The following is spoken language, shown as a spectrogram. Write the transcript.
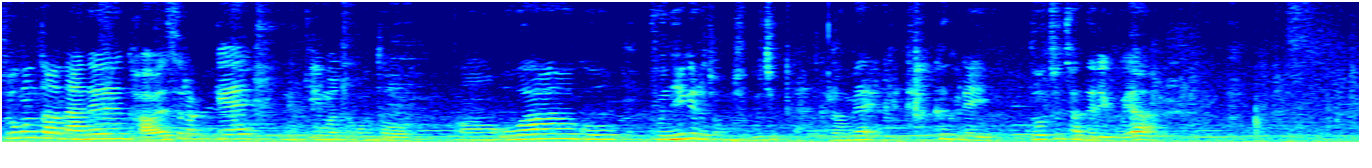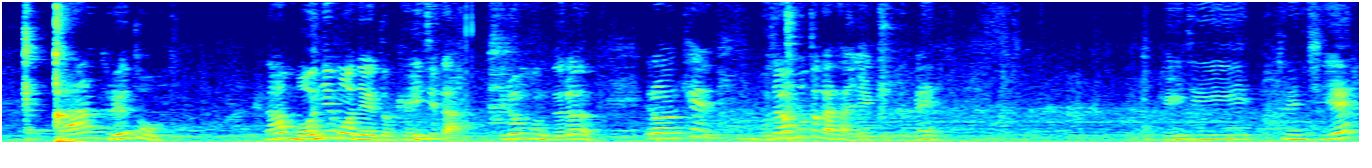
조금 더 나는 가을스럽게 느낌을 조금 더 어, 우아하고 분위기를 좀 주고 싶다. 그러면 이렇게 다크 그레이 도 추천드리고요. 난 그래도 난 뭐니 뭐니 해도 베이지다. 이런 분들은 이런 캐, 모자 후드가 달려있기 때문에 베이지 트렌치에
